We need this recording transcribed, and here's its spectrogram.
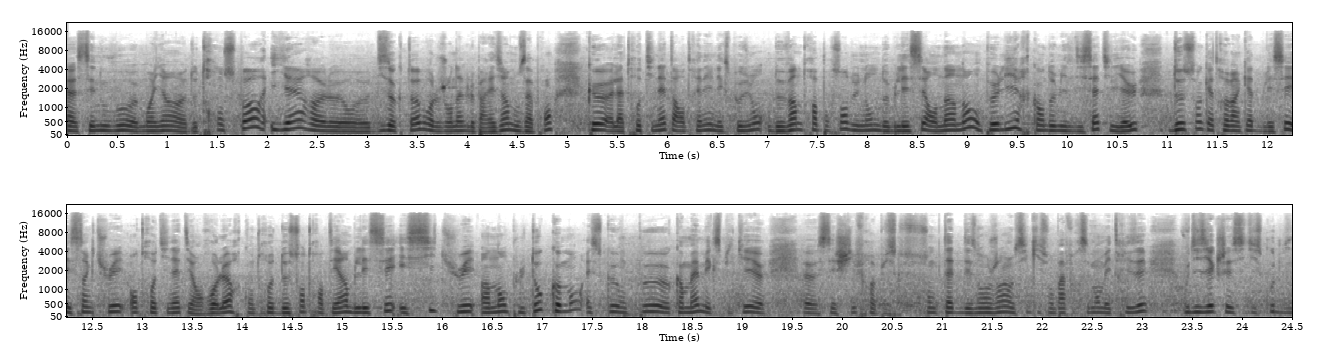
euh, ces nouveaux moyens de transport. Hier, le 10 octobre, le journal Le Parisien nous apprend que la trottinette a entraîné une explosion de 23% du nombre de blessés en un an. On peut lire qu'en 2017, il y a eu 284 blessés et 5 tués en trottinette et en roller contre 231 blessés et 6 tués un an plus tôt. Comment est-ce qu'on peut quand même expliquer ces chiffres puisque ce sont peut-être des engins aussi qui ne sont pas forcément maîtrisés Vous disiez que chez CityScoot, vous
